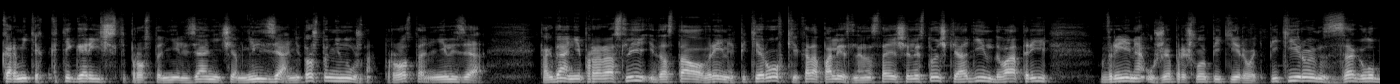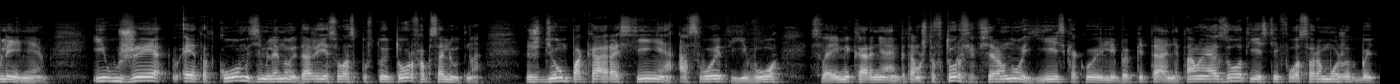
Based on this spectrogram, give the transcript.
Кормить их категорически просто нельзя ничем. Нельзя. Не то, что не нужно. Просто нельзя. Когда они проросли и достало время пикировки, когда полезли настоящие листочки, 1, 2, 3, время уже пришло пикировать. Пикируем с заглублением. И уже этот ком земляной, даже если у вас пустой торф абсолютно, ждем, пока растение освоит его своими корнями. Потому что в торфе все равно есть какое-либо питание. Там и азот есть, и фосфор может быть.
